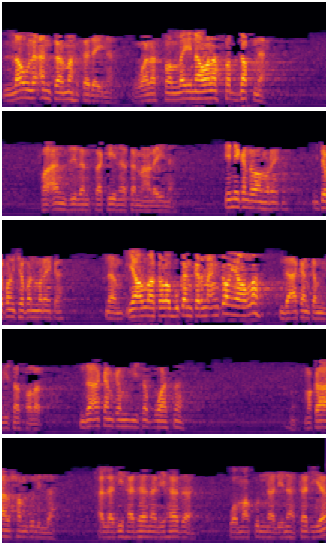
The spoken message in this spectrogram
laula anta mahtadaina wala sallaina wala saddaqna fa anzilan sakinatan alaina ini kan doa mereka ucapan-ucapan mereka nah ya Allah kalau bukan karena engkau ya Allah tidak akan kami bisa salat tidak akan kami bisa puasa maka alhamdulillah alladzi hadana li hada wa ma kunna linahtadiya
